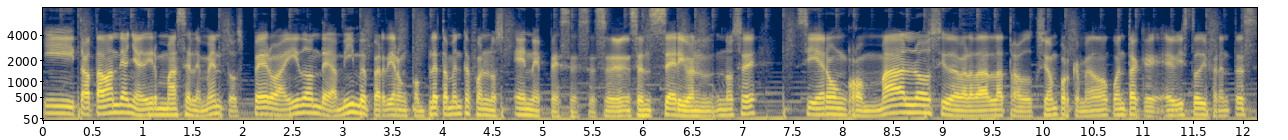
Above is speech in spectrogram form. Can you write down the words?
y trataban de añadir más elementos, pero ahí donde a mí me perdieron completamente fue en los NPCs. Es, en serio, no sé si era un ROM malo, si de verdad la traducción, porque me he dado cuenta que he visto diferentes,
